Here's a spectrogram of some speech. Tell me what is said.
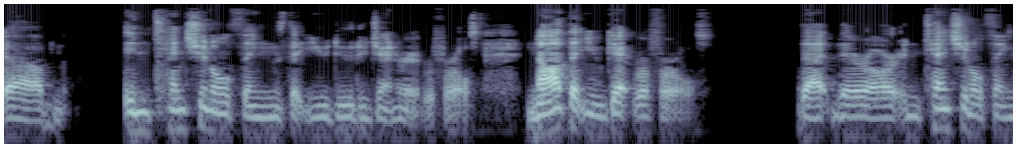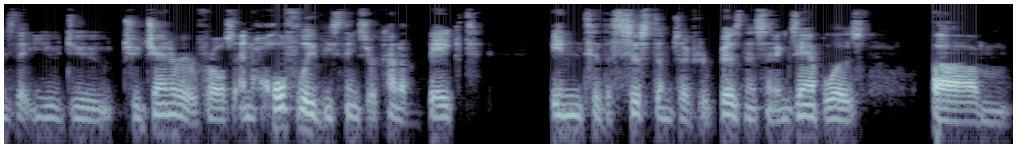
um, intentional things that you do to generate referrals, not that you get referrals. That there are intentional things that you do to generate referrals, and hopefully these things are kind of baked into the systems of your business. An example is, um,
